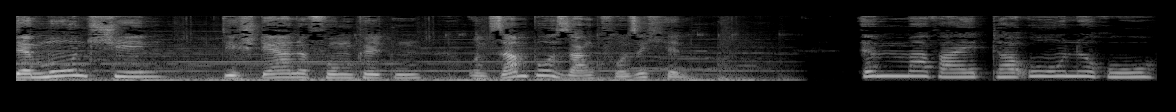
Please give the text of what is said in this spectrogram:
Der Mond schien, die Sterne funkelten und Sampo sang vor sich hin. Immer weiter ohne Ruhe,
